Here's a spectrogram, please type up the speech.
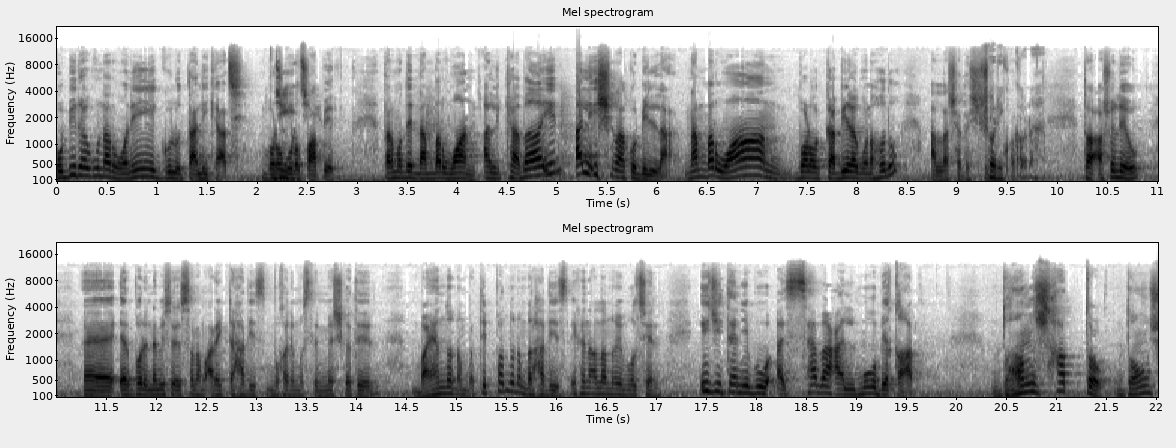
কবিরা গুনার অনেকগুলো তালিকা আছে বড় বড় পাপের। তার মধ্যে নাম্বার ওয়ান আল কাবাইর আল ইশরাকু বিল্লাহ। নাম্বার ওয়ান বড় কাবিরা গুনাহ হলো আল্লাহর সাথে শরীক করা। তো আসলেও এরপরে নবী সাল্লাম আরেকটা হাদিস বুখারি মুসলিম মেশকাতের বায়ান্ন নম্বর তিপ্পান্ন নম্বর হাদিস। এখানে আল্লাহ নবী বলছেন ইজিতানিবু আসাবা আল মুবিকাত। ধ্বংসাত্মক ধ্বংস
